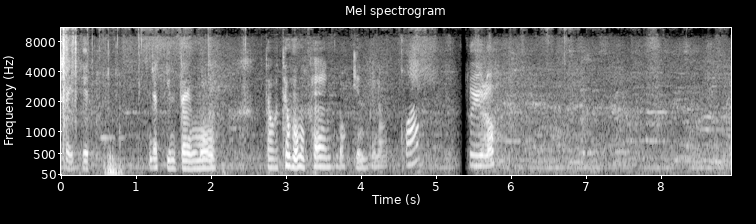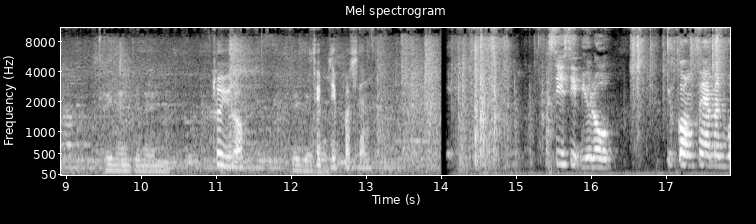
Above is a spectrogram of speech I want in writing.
ใส่เห็ด อยากกินแตงโม แต่ว่าแตงโมแพงบอกกินไปน้องกว่าดูอยู่หรอ Three ninety nine. ดูอยู่หรอ Three euros. 50เปอร์เซ็นต์สี่สิบยูโรอยู่กองแฟร์มันบ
